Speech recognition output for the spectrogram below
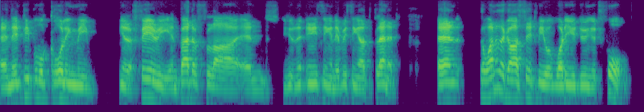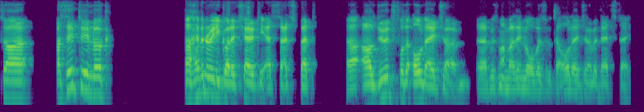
And then people were calling me, you know, fairy and butterfly and you know, anything and everything out the planet. And the one of the guys said to me, well, what are you doing it for? So I, I said to him, look, I haven't really got a charity as such, but uh, I'll do it for the old age home uh, because my mother-in-law was with the old age home at that stage.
